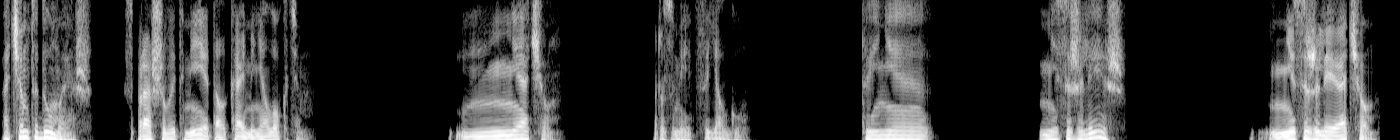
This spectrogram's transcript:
«О чем ты думаешь?» — спрашивает Мия, толкая меня локтем. «Ни о чем», — разумеется, я лгу. «Ты не... не сожалеешь?» Не сожалею о чем?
